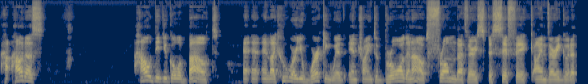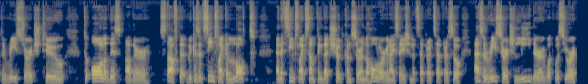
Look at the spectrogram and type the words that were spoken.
how, how does how did you go about and, and, like who were you working with in trying to broaden out from that very specific i'm very good at the research to to all of this other stuff that because it seems like a lot and it seems like something that should concern the whole organization et cetera et cetera. So as a research leader what was your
